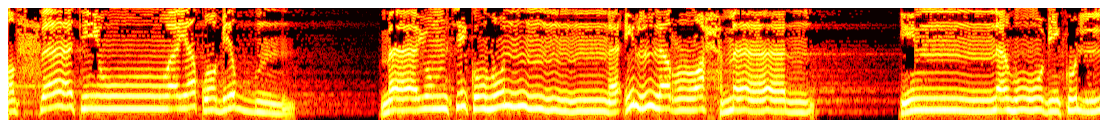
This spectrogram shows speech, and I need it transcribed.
صافات ويقبضن ما يمسكهن إلا الرحمن إنه بكل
